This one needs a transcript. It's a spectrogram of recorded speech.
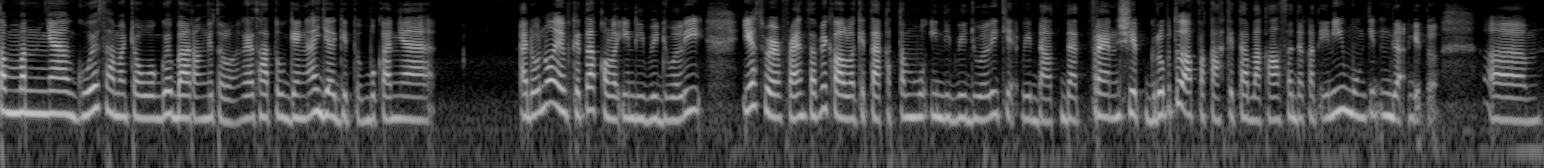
temennya gue sama cowok gue bareng gitu loh, kayak satu geng aja gitu, bukannya I don't know if kita kalau individually, yes we're friends, tapi kalau kita ketemu individually kayak without that friendship group tuh apakah kita bakal sedekat ini? Mungkin enggak gitu. Um,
